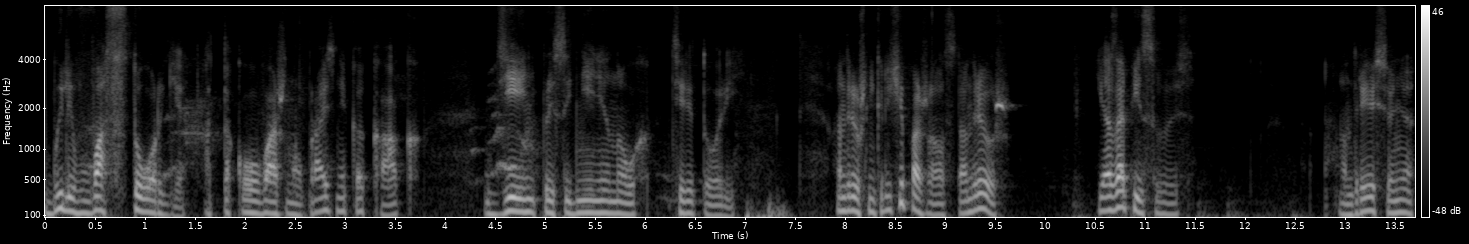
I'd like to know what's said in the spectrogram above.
были в восторге от такого важного праздника, как День присоединения новых территорий. Андрюш, не кричи, пожалуйста. Андрюш, я записываюсь. Андрею сегодня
